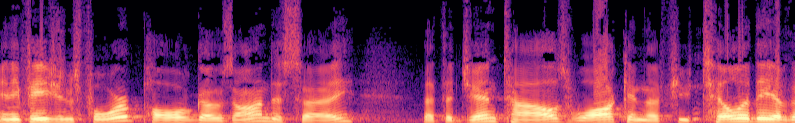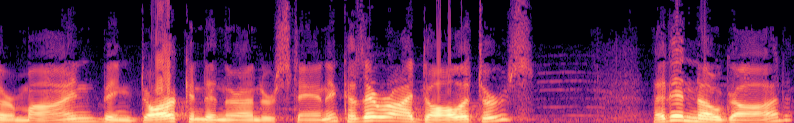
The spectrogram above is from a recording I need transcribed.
In Ephesians 4, Paul goes on to say that the Gentiles walk in the futility of their mind, being darkened in their understanding, because they were idolaters. They didn't know God.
